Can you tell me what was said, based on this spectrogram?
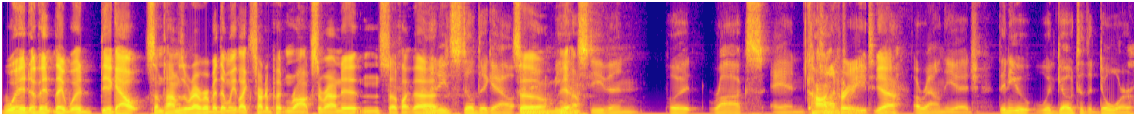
would event they would dig out sometimes or whatever, but then we like started putting rocks around it and stuff like and that. then he'd still dig out. so, and then me yeah. and Steven put rocks and concrete, concrete, yeah. around the edge. Then he would go to the door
